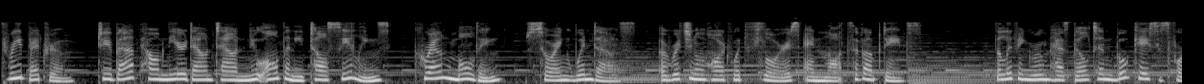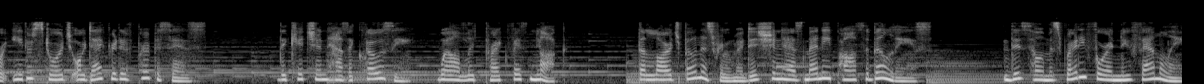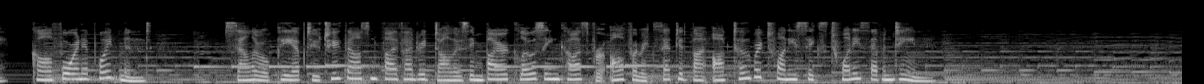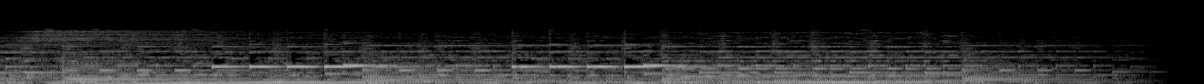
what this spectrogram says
three-bedroom, two-bath home near downtown New Albany tall ceilings, crown molding, soaring windows, original hardwood floors and lots of updates. The living room has built-in bookcases for either storage or decorative purposes. The kitchen has a cozy, well-lit breakfast nook. The large bonus room addition has many possibilities. This home is ready for a new family. Call for an appointment. Seller will pay up to $2,500 in buyer closing costs for offer accepted by October 26, 2017.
